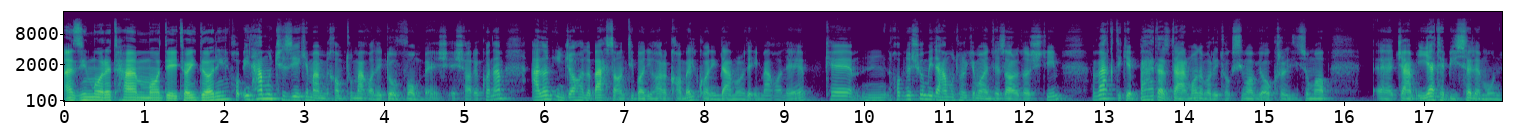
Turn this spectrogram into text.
از این مورد هم ما data یی داریم؟ خب این همون چیزیه که من می‌خوام تو مقاله دوم بهش اشاره کنم. الان اینجا حالا بحث آنتیبادی ها رو کامل کنیم در مورد این مقاله که خب نشون میده همونطور که ما انتظار داشتیم وقتی که بعد از درمان با ریتوکسیماب یا اوکرلیزوماب جمعیت B cell مون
